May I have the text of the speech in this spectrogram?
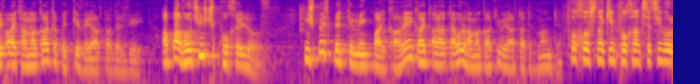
եւ այդ համակարգը պետք է վերարտադրվի, ապա ոչինչ չփոխելով Ինչպես պետք է մենք պայքարենք այդ արատավոր համակարգի վերարտադրման դեմ։ Փոխոսնակին փոխանցեցին, որ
